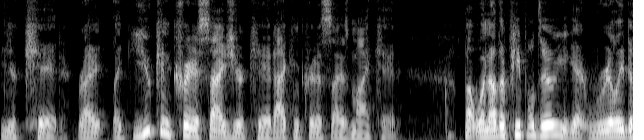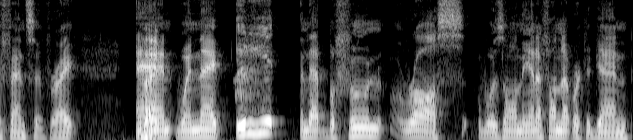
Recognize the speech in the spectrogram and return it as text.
your kid, right? Like you can criticize your kid, I can criticize my kid, but when other people do, you get really defensive, right? And right. when that idiot and that buffoon Ross was on the NFL Network again,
